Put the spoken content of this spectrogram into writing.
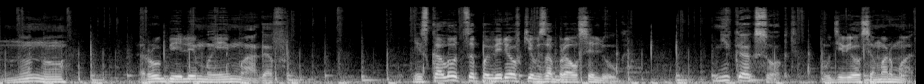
Ну-ну. Рубили мы и магов». Из колодца по веревке взобрался люк. «Не как сокт», — удивился Мармат.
